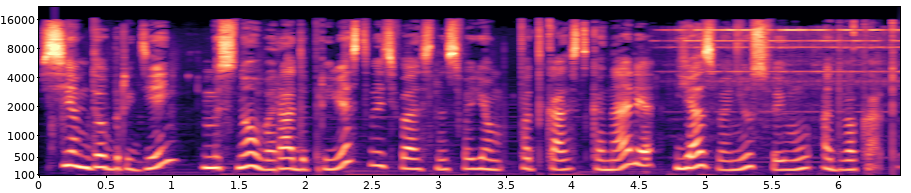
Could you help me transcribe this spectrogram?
Всем добрый день! Мы снова рады приветствовать вас на своем подкаст-канале «Я звоню своему адвокату».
